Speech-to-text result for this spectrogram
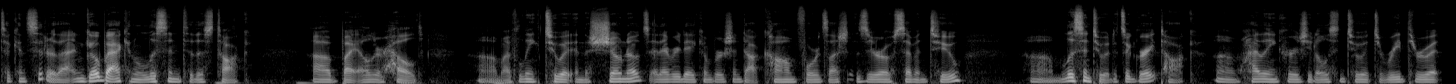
to consider that and go back and listen to this talk uh, by Elder Held. Um, I've linked to it in the show notes at everydayconversion.com forward slash 072. Um, listen to it. It's a great talk. Um, highly encourage you to listen to it, to read through it,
